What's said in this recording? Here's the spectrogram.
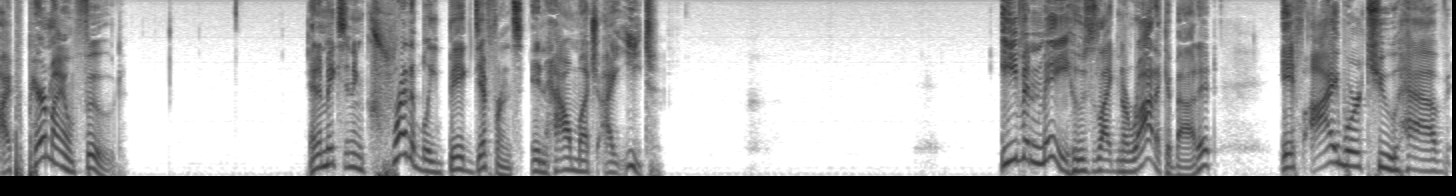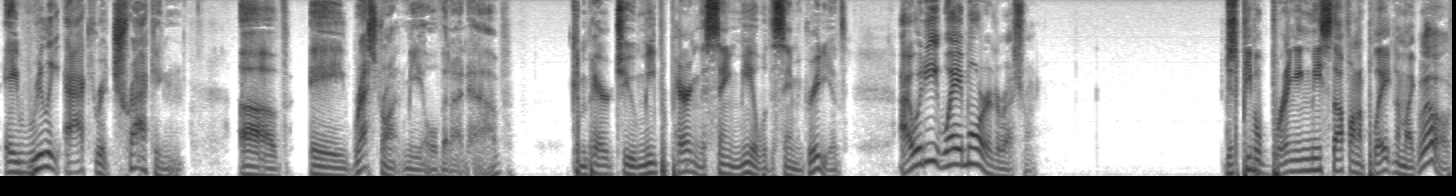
I prepare my own food, and it makes an incredibly big difference in how much I eat. Even me, who's like neurotic about it, if I were to have a really accurate tracking of a restaurant meal that I'd have compared to me preparing the same meal with the same ingredients, I would eat way more at a restaurant. Just people bringing me stuff on a plate, and I'm like, well,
